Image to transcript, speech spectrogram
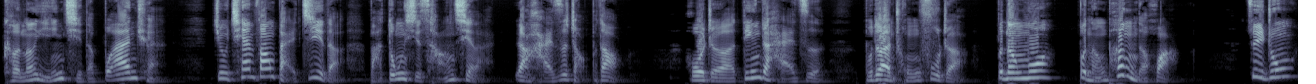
可能引起的不安全，就千方百计的把东西藏起来，让孩子找不到，或者盯着孩子。不断重复着“不能摸、不能碰”的话，最终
